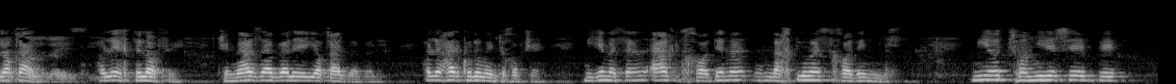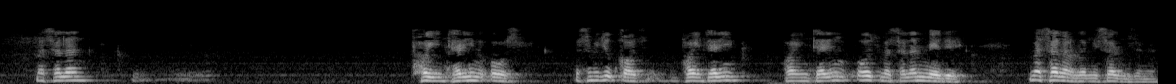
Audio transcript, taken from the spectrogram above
یا قلب. حالا اختلافه. که مغز اوله یا قلب اوله. حالا هر کدوم انتخاب کرد. میگه مثلا عقل خادم است مخدوم است خادم نیست. میاد تا می‌رسه به مثلا پایین ترین عضو. مثلا میگه پایین ترین پایین ترین عضو مثلا مده مثلا رو مثال می‌زنن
